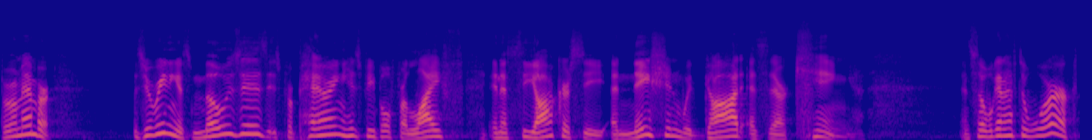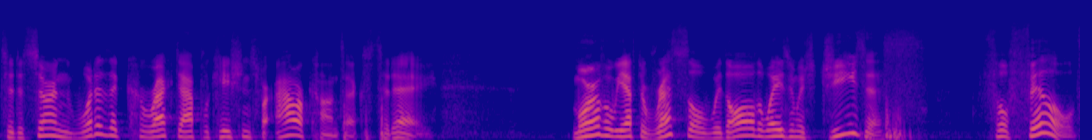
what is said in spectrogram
But remember, as you're reading this, Moses is preparing his people for life in a theocracy, a nation with God as their king. And so we're going to have to work to discern what are the correct applications for our context today. Moreover, we have to wrestle with all the ways in which Jesus fulfilled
